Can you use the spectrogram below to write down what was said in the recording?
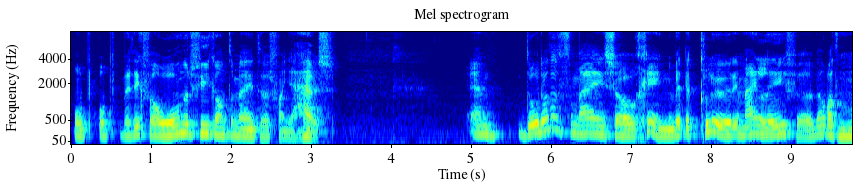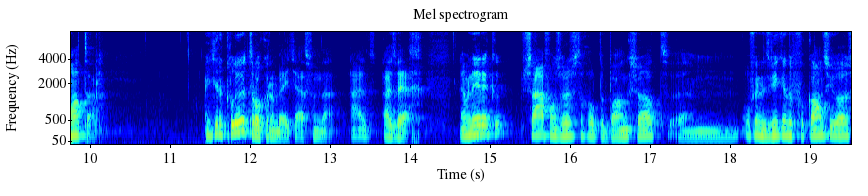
op, op weet ik veel, 100 vierkante meter van je huis. En doordat het voor mij zo ging, werd de kleur in mijn leven wel wat matter. Weet je, de kleur trok er een beetje uit, uit, uit weg. En wanneer ik s'avonds rustig op de bank zat, um, of in het weekend op vakantie was,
